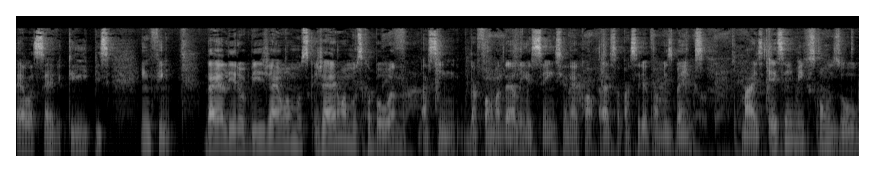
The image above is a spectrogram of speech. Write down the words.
ela serve clipes, enfim. Die a Little Bit já, é uma música, já era uma música boa, assim, da forma dela, em essência, né? Com essa parceria com a Miss Banks. Mas esse remix com o Zul,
